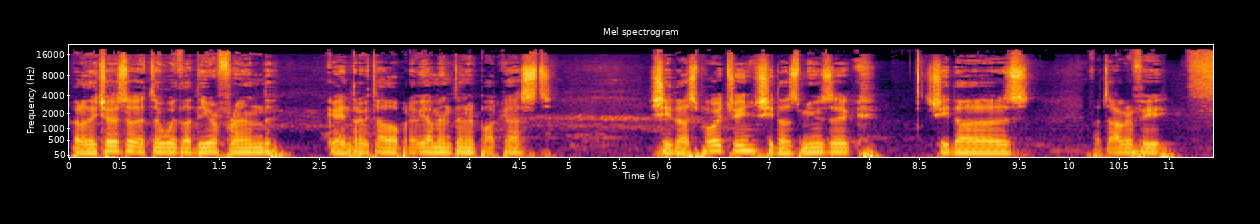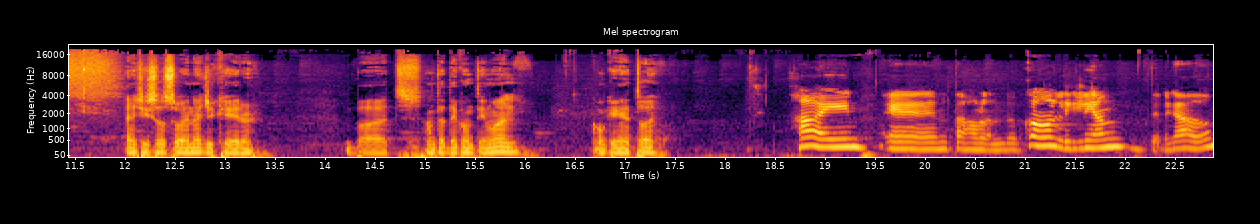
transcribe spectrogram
pero dicho eso, estoy with a dear friend que he entrevistado previamente en el podcast. She does poetry, she does music, she does photography, and she's also an educator. But antes de continuar, ¿con quién estoy? Hi, eh, estás hablando con Lilian Delgado.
